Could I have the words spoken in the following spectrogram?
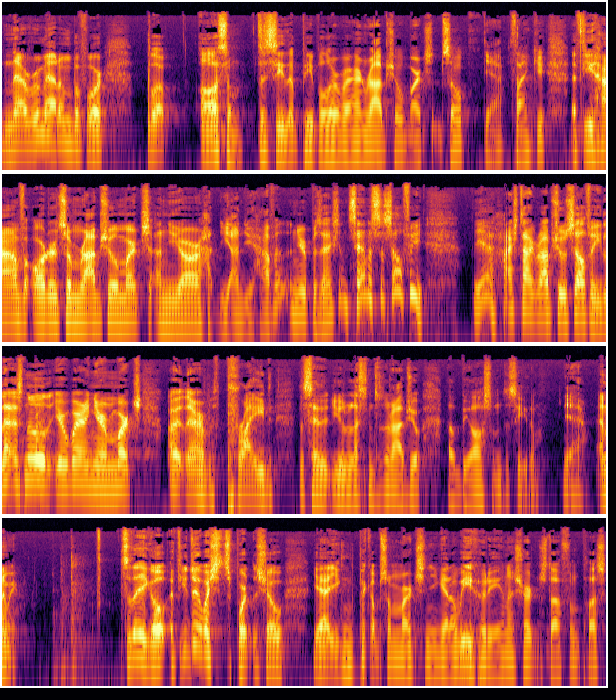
Never met him before, but awesome to see that people are wearing Rab Show merch. So yeah, thank you. If you have ordered some Rab Show merch and you are and you have it in your possession, send us a selfie. Yeah, hashtag Rab Show selfie. Let us know that you're wearing your merch out there with pride to say that you listen to the Rab Show. That'd be awesome to see them. Yeah. Anyway. So there you go. If you do wish to support the show, yeah, you can pick up some merch and you get a wee hoodie and a shirt and stuff, and plus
